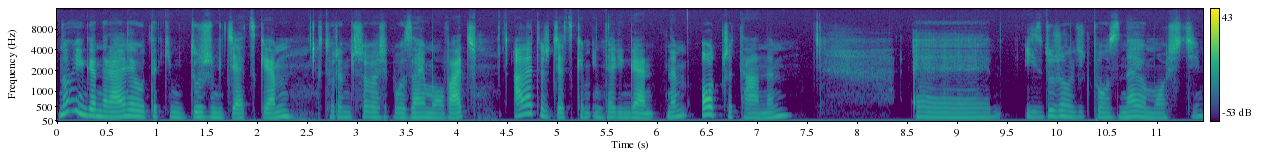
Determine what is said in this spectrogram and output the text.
No i generalnie był takim dużym dzieckiem, którym trzeba się było zajmować, ale też dzieckiem inteligentnym, oczytanym yy, i z dużą liczbą znajomości.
